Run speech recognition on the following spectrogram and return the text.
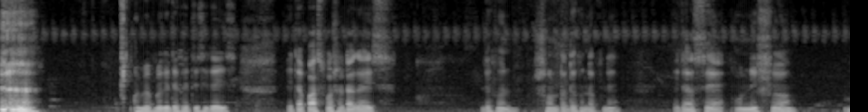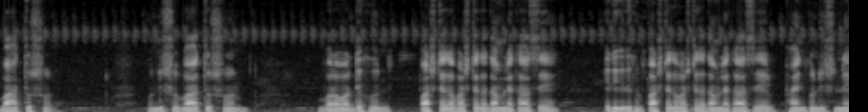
আমি আপনাকে দেখাইতেছি গাইস এটা পাঁচ পয়সাটা গাইস দেখুন, সনটা দেখুন আপনি। এটা আছে উনিশশো বাহাত্তর সন। উনিশশো বাহাত্তর সন। বরাবর দেখুন, পাঁচ টাকা পাঁচ টাকা দাম লেখা আছে। এদিকে দেখুন পাঁচ টাকা পাঁচ টাকা দাম লেখা আছে। ফাইন কন্ডিশনে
